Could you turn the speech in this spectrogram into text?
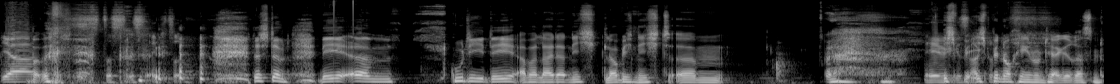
Ja, das, das ist echt so. das stimmt. Nee, ähm, gute Idee, aber leider nicht, glaube ich nicht. Ähm, nee, ich, gesagt, ich bin noch hin und her gerissen.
